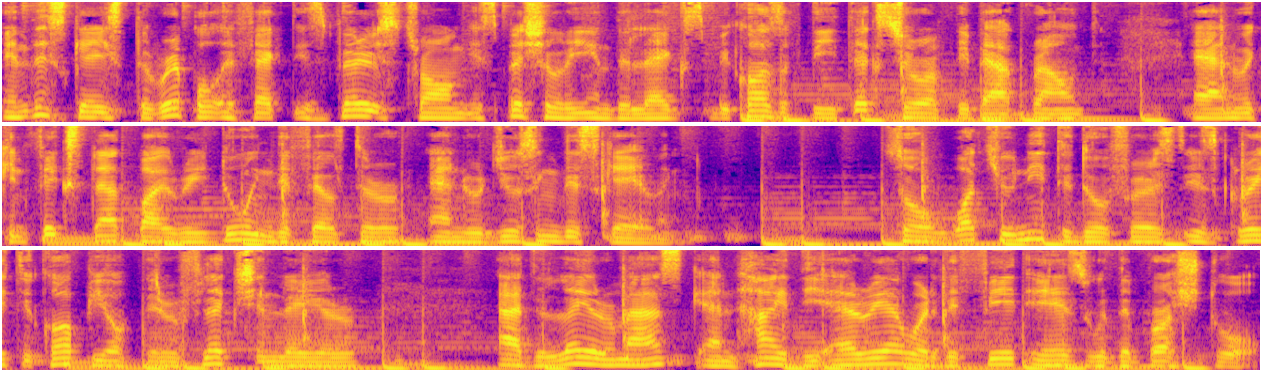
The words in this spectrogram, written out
In this case, the ripple effect is very strong especially in the legs because of the texture of the background and we can fix that by redoing the filter and reducing the scaling. So what you need to do first is create a copy of the reflection layer Add a layer mask and hide the area where the feet is with the brush tool.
